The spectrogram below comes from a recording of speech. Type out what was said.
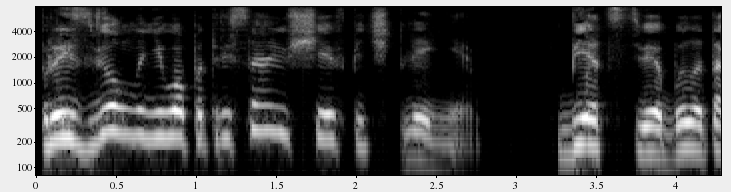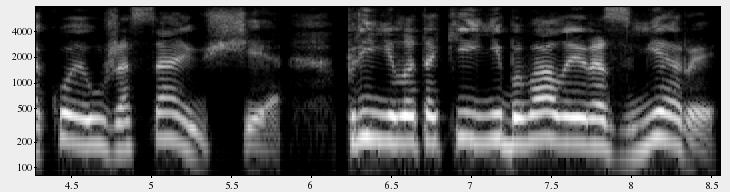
произвел на него потрясающее впечатление. Бедствие было такое ужасающее, приняло такие небывалые размеры.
